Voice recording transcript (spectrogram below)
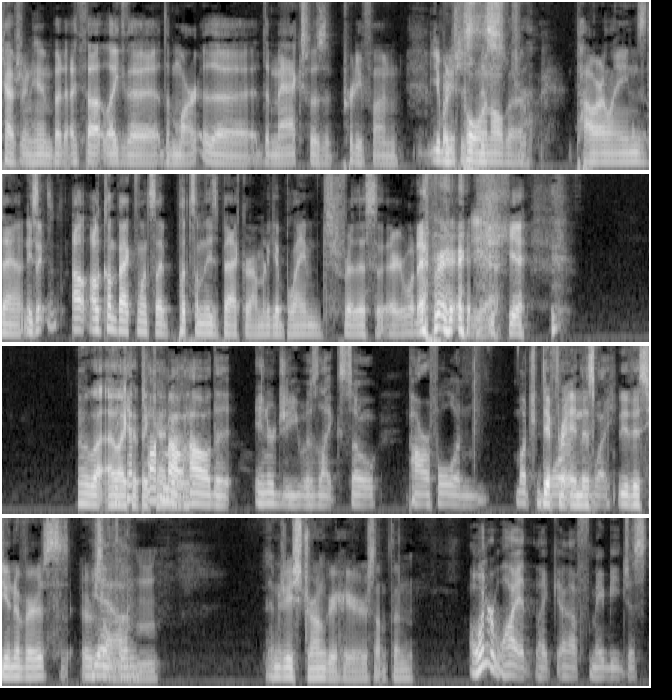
capturing him. But I thought like the the mar- the the Max was pretty fun. You Where were just pulling this all the power lanes down. He's like, I'll, "I'll come back once I put some of these back, or I'm going to get blamed for this or whatever." Yeah. yeah. I they like kept that they talking kinda about how the energy was like so powerful and much different more in this what- this universe or Yeah. something. Mhm. Energy's stronger here or something I wonder why it like uh, if maybe just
